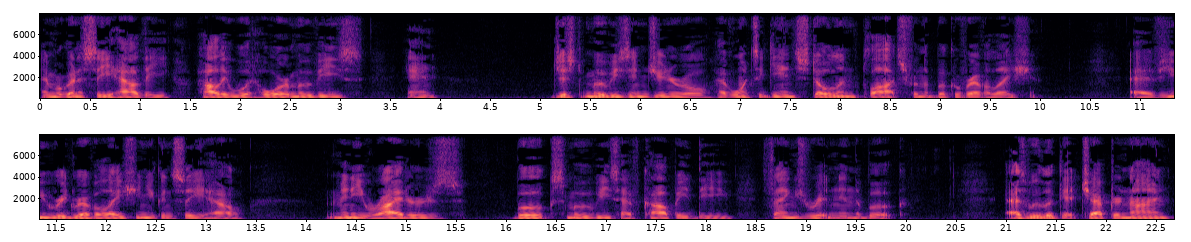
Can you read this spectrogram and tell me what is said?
And we're going to see how the Hollywood horror movies and just movies in general have once again stolen plots from the book of Revelation. As you read Revelation, you can see how many writers, books, movies have copied the things written in the book. As we look at chapter 9,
